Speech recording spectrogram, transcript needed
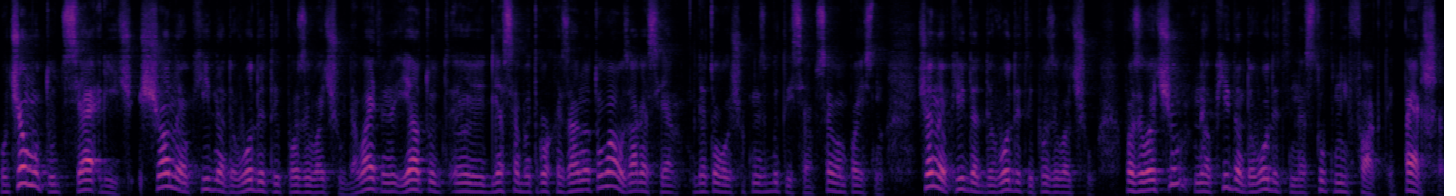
У чому тут вся річ? Що необхідно доводити позивачу? Давайте я тут е, для себе трохи занотував. Зараз я для того, щоб не збитися, все вам поясню. Що необхідно доводити позивачу? Позивачу необхідно доводити наступні факти. Перше,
